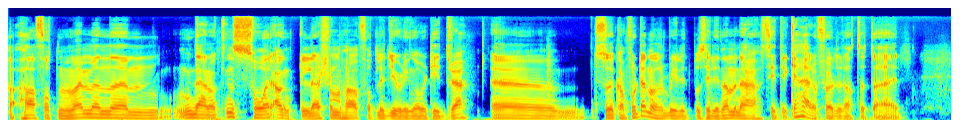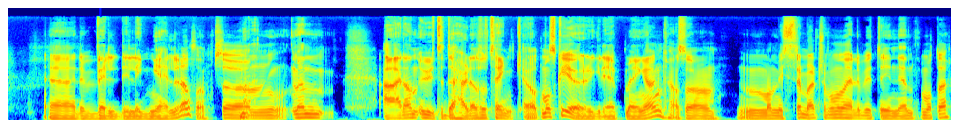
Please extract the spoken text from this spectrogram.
har fått med meg, men um, det er nok en sår ankel der som har fått litt juling over tid, tror jeg. Uh, så det kan fort hende at det blir litt på sidelinja, men jeg sitter ikke her og føler at dette er, er veldig lenge heller, altså. Så, men er han ute til helga, så tenker jeg at man skal gjøre grep med en gang. Altså, man mister en match, så må man heller bytte inn igjen, på en måte.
